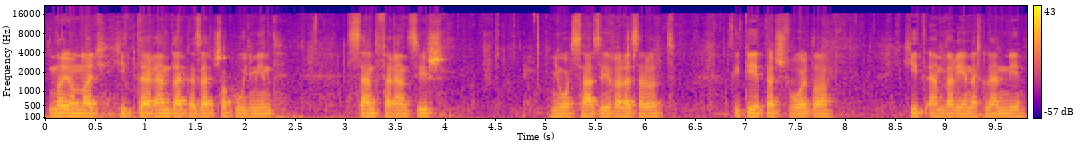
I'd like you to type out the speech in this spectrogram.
Nagyon nagy hittel rendelkezett, csak úgy, mint Szent Ferenc is 800 évvel ezelőtt, aki képes volt a hit emberének lenni,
